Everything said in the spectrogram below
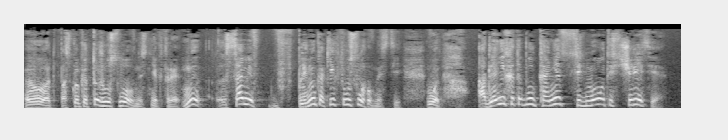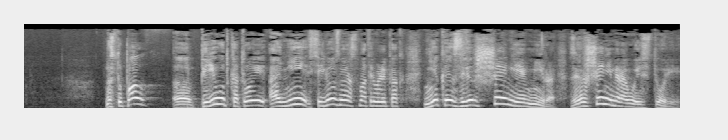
Вот, поскольку это тоже условность некоторая. Мы сами в, в плену каких-то условностей. Вот. А для них это был конец седьмого тысячелетия. Наступал э, период, который они серьезно рассматривали как некое завершение мира, завершение мировой истории.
